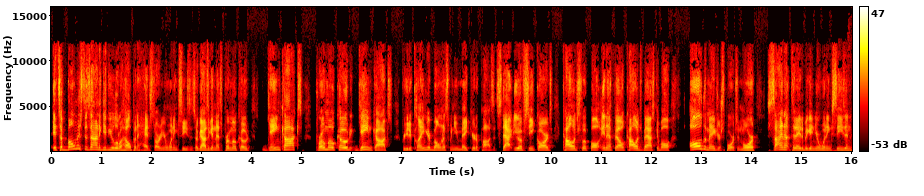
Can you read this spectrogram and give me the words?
It's a bonus designed to give you a little help and a head start in your winning season. So, guys, again, that's promo code Gamecocks, promo code Gamecocks for you to claim your bonus when you make your deposit. Stack UFC cards, college football, NFL, college basketball, all the major sports and more. Sign up today to begin your winning season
